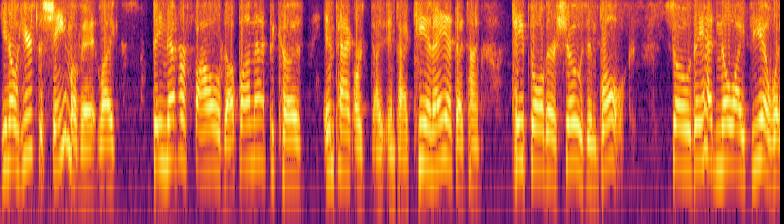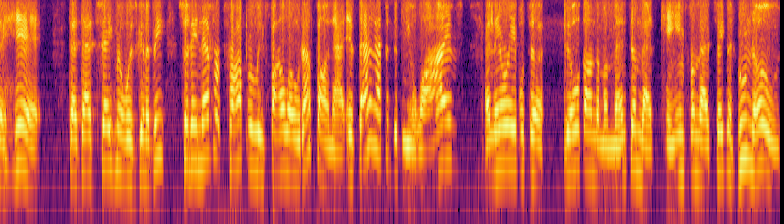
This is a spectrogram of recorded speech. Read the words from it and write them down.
you know, here's the shame of it: like they never followed up on that because Impact or uh, Impact TNA at that time taped all their shows in bulk, so they had no idea what a hit that that segment was going to be. So they never properly followed up on that. If that happened to be live and they were able to build on the momentum that came from that segment. Who knows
